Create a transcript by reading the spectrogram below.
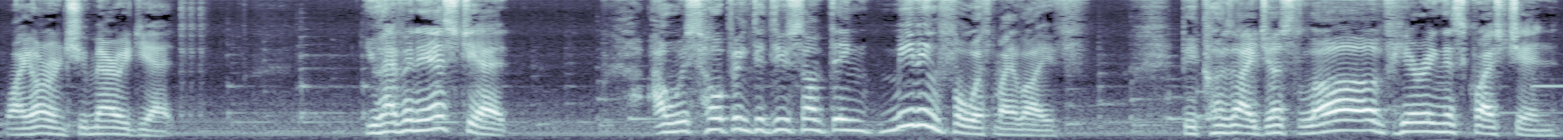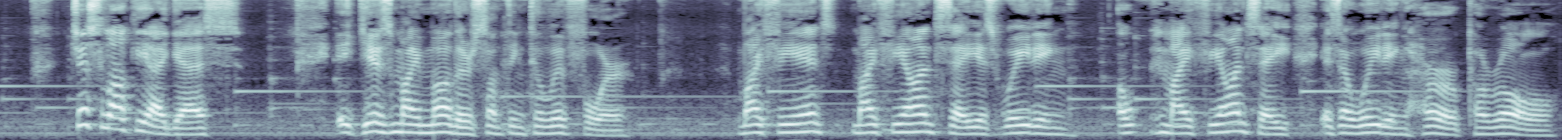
why aren't you married yet? You haven't asked yet. I was hoping to do something meaningful with my life because I just love hearing this question. Just lucky, I guess. It gives my mother something to live for. My fiance, my fiance is waiting. Oh, my fiance is awaiting her parole.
